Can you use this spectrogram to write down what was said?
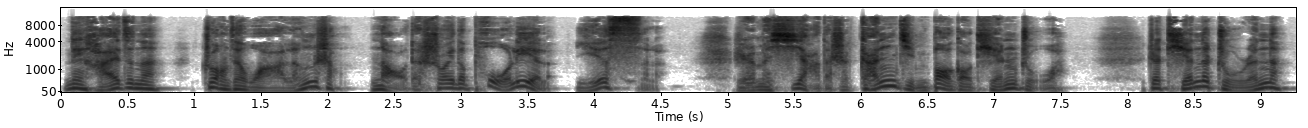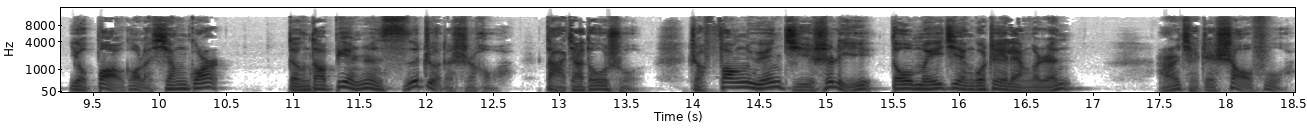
那孩子呢，撞在瓦楞上，脑袋摔得破裂了，也死了。人们吓得是赶紧报告田主啊，这田的主人呢又报告了乡官等到辨认死者的时候啊，大家都说这方圆几十里都没见过这两个人，而且这少妇啊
